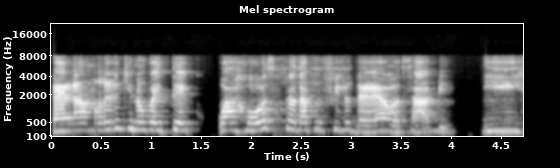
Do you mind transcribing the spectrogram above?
é, na mãe que não vai ter o arroz para dar para o filho dela, sabe? E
